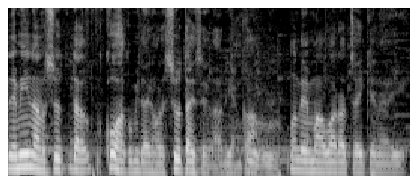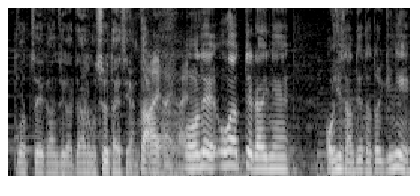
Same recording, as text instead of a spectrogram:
でみんなの集だから「紅白」みたいなほら集大成があるやんか、うんうん。ほんでまあ笑っちゃいけないごっつええ感じがあってあれも集大成やんか、はいはいはい。ほんで終わって来年お日さん出た時に、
